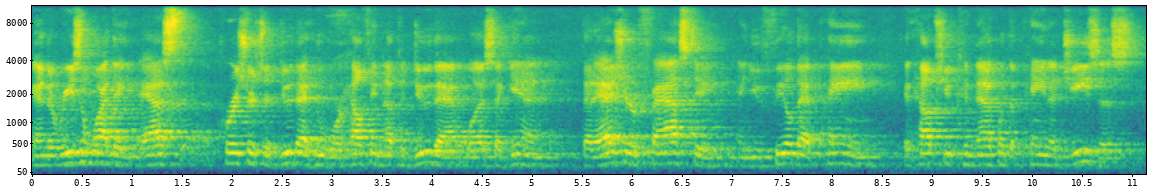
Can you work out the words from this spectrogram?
And the reason why they asked parishioners to do that who were healthy enough to do that was, again, that as you're fasting and you feel that pain, it helps you connect with the pain of Jesus.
